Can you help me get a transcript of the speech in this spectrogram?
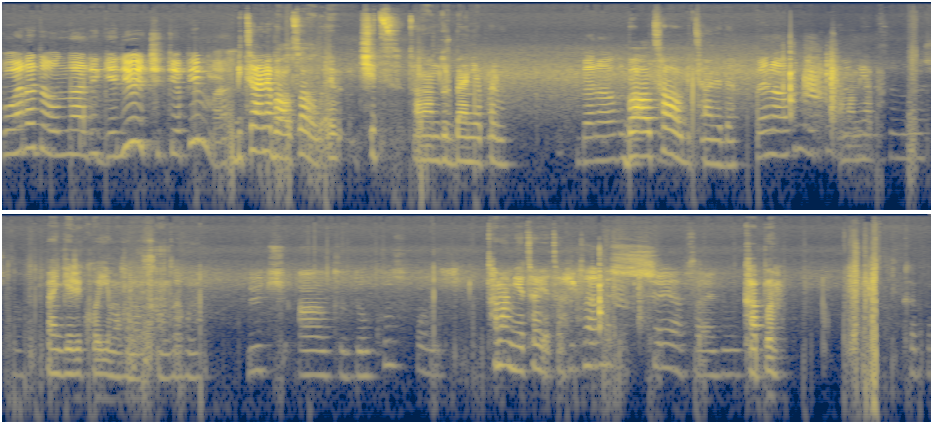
Bu arada onlar geliyor ya çift yapayım mı? Bir tane balta al. Evet, çit. Tamam dur ben yaparım. Ben aldım. Balta al bir tane de. Ben aldım yapayım. Tamam, yap. Ben geri koyayım o zaman sandığa bunu. 3, 6, 9, 12. Tamam yeter yeter. Bir tane şey yapsaydım. Kapı. Kapı.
